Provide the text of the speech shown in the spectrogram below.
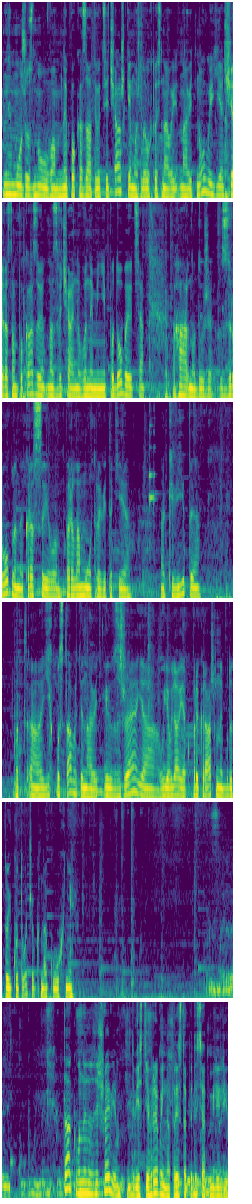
Не можу знову вам не показати оці чашки, можливо, хтось навіть навіть новий є. Ще раз вам показую. Надзвичайно вони мені подобаються. Гарно дуже зроблене, красиво, перламутрові такі е, квіти. От е, їх поставити навіть, і вже я уявляю, як прикрашений буде той куточок на кухні. Так, вони не дешеві, 200 гривень на 350 мл.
